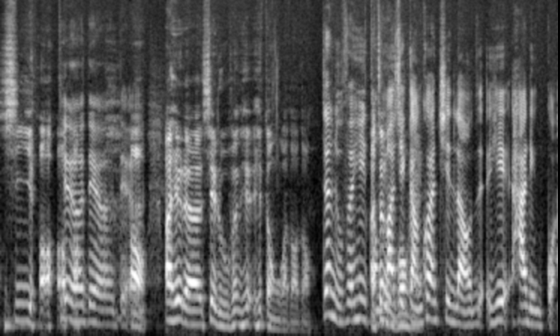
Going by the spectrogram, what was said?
是哦，对对对。哦，啊，迄个谢汝芬迄迄栋我多栋。郑汝芬迄栋嘛是赶快去老迄哈林馆。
